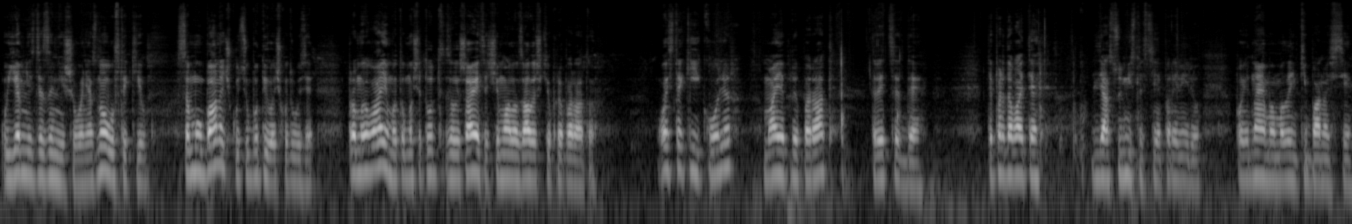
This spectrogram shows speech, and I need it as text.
уємність для замішування. Знову ж таки, саму баночку, цю бутилочку, друзі, промиваємо, тому що тут залишається чимало залишків препарату. Ось такий колір має препарат 30D. Тепер давайте для сумісності я перевірю. Поєднаємо маленькі баночці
